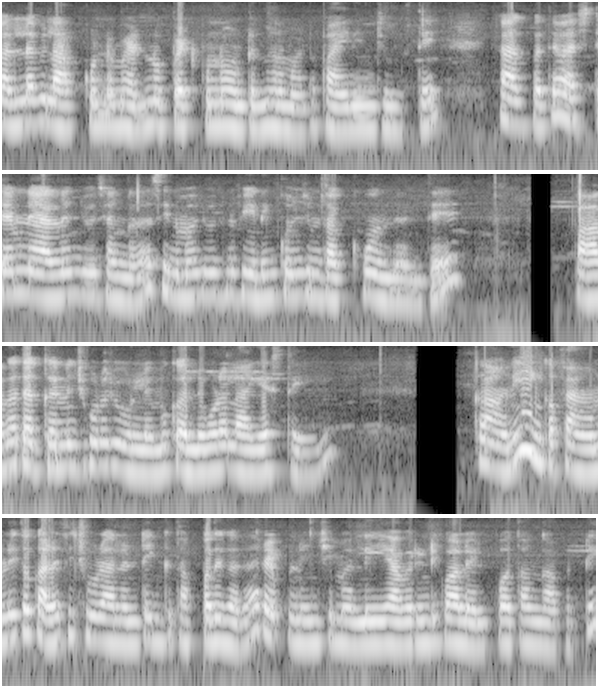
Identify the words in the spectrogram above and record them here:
కళ్ళవి లాక్కుండా మెడ నొప్పి పెట్టుకుండా ఉంటుంది అనమాట పైనుంచి చూస్తే. కాకపోతే ఫస్ట్ టైం నేలని చూసాం కదా సినిమా చూసిన ఫీలింగ్ కొంచెం తక్కువ ఉంది అంతే. బాగా దగ్గర నుంచి కూడా చూడలేము కళ్ళు కూడా లాగేస్తాయి. కానీ ఇంకా ఫ్యామిలీతో కలిసి చూడాలంటే ఇంకా తప్పదు కదా రేపు నుంచి మళ్ళీ ఎవరింటికి వాళ్ళు వెళ్ళిపోతాం కాబట్టి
